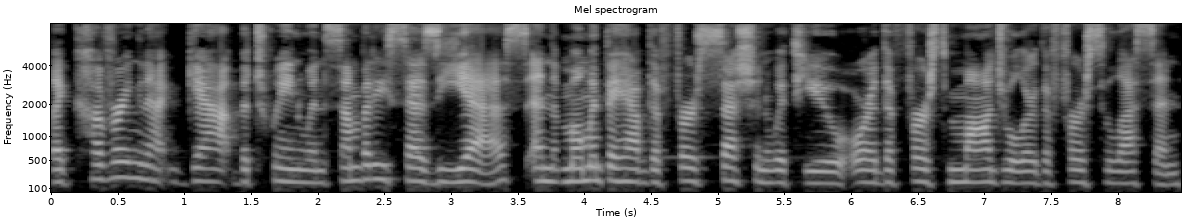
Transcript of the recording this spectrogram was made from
like covering that gap between when somebody says yes and the moment they have the first session with you or the first module or the first lesson.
